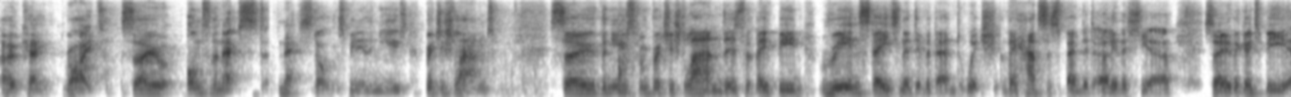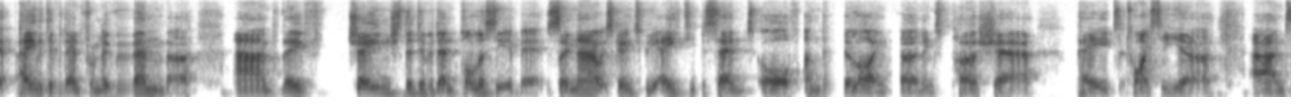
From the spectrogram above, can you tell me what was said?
Okay, right. So on to the next next stock that's been in the news, British Land. So the news from British Land is that they've been reinstating a dividend, which they had suspended earlier this year. So they're going to be paying the dividend from November, and they've changed the dividend policy a bit. So now it's going to be 80% of underlying earnings per share paid twice a year and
